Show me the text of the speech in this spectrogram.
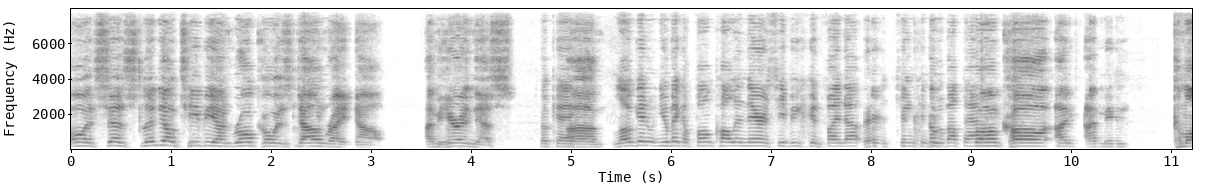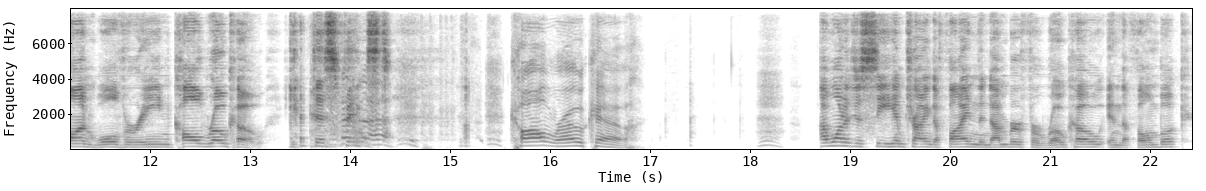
oh, it says Lindell TV on Roku is down right now. I'm hearing this. Okay. Um, Logan, you make a phone call in there and see if you can find out what the team can do about that. Phone call. I, I mean, Come on, Wolverine, call Roku. Get this fixed. Call Roku. I want to just see him trying to find the number for Roku in the phone book.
